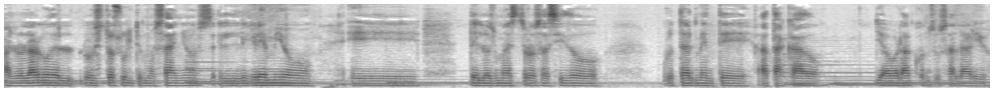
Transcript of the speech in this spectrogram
a lo largo de estos últimos años el gremio eh, de los maestros ha sido brutalmente atacado y ahora con su salario.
